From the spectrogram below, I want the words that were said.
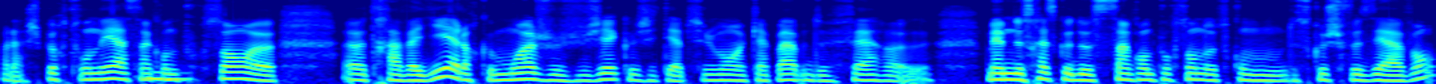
voilà, je peux retourner à 50% mmh. euh, euh, travailler, alors que moi, je jugeais que j'étais absolument incapable de faire, euh, même ne serait-ce que de 50% de ce, de ce que je faisais avant.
